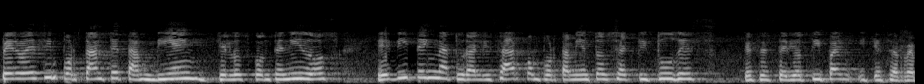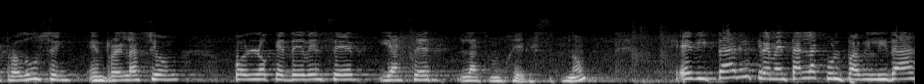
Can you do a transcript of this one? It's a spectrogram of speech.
Pero es importante también que los contenidos eviten naturalizar comportamientos y actitudes que se estereotipan y que se reproducen en relación con lo que deben ser y hacer las mujeres, ¿no? Evitar incrementar la culpabilidad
